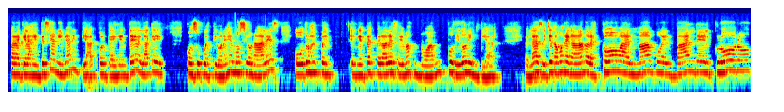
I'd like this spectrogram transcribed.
para que la gente se anime a limpiar, porque hay gente, ¿verdad?, que con sus cuestiones emocionales, otros pues, en esta espera de FEMA no han podido limpiar. ¿verdad? Así que estamos regalando la escoba, el mapo, el balde, el cloro,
